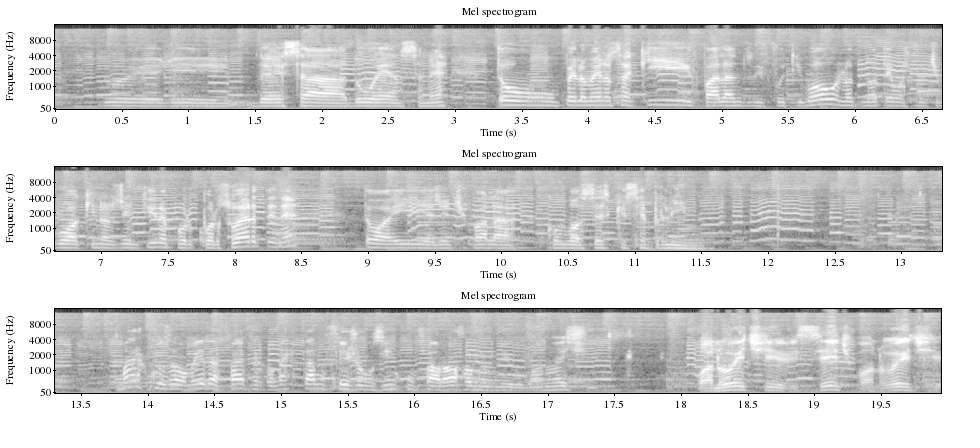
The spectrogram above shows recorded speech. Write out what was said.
de, dessa doença, né? Então, pelo menos aqui, falando de futebol, não, não temos futebol aqui na Argentina, por, por sorte, né? Então aí a gente fala com vocês que é sempre lindo. Marcos Almeida Pfeiffer, como é que tá no feijãozinho com farofa, meu amigo? Boa noite. Boa noite, Vicente, boa noite.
